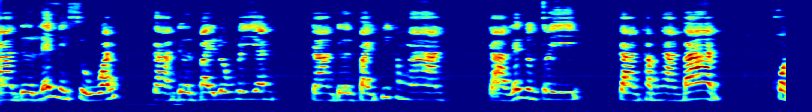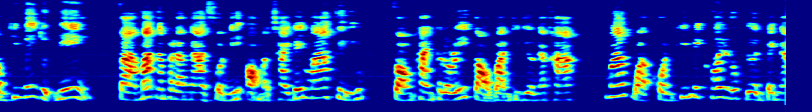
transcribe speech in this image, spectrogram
การเดินเล่นในสวน การเดินไปโรงเรียน การเดินไปที่ทำงาน การเล่นดนตรี การทำงานบ้าน คนที่ไม่หยุดนิ่ง สามารถนำพลังงานส่วนนี้ออกมาใช้ได้มากถึง 2,000 แคลอรี่ต่อวันทีเดียวนะคะ มากกว่าคนที่ไม่ค่อยลุกเดินไปไหน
